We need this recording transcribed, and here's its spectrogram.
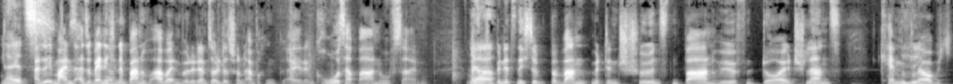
Na jetzt. Also ich meine, also wenn ich Ja. in einem Bahnhof arbeiten würde, dann sollte das schon einfach ein, ein großer Bahnhof sein. Also Ja. ich bin jetzt nicht so bewandt mit den schönsten Bahnhöfen Deutschlands. Kenne, Mhm. glaube ich,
